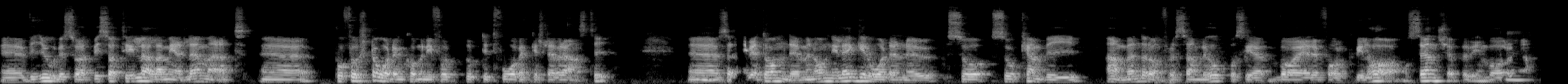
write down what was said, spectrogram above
eh, vi gjorde så att vi sa till alla medlemmar att eh, på första orden kommer ni få upp till två veckors leveranstid. Eh, mm. Så att ni vet om det. Men om ni lägger orden nu så, så kan vi använda dem för att samla ihop och se vad är det folk vill ha och sen köper vi in varorna. Mm.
